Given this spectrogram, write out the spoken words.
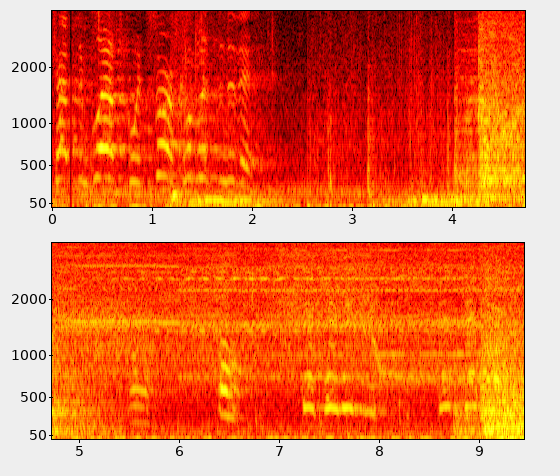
Captain Blazkowicz, sir, come listen to this. Oh, oh, that's him, isn't it? That's him.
